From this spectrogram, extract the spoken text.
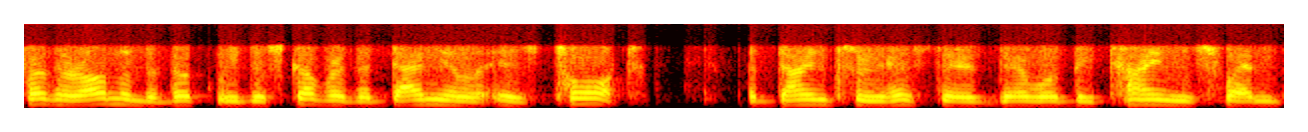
further on in the book, we discover that Daniel is taught that down through history there will be times when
